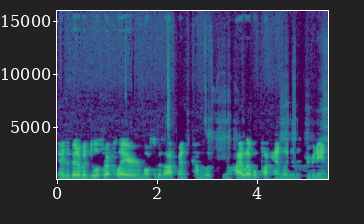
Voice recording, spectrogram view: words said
you know, he's a bit of a dual threat player. Most of his offense comes with you know high level puck handling and distributing.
